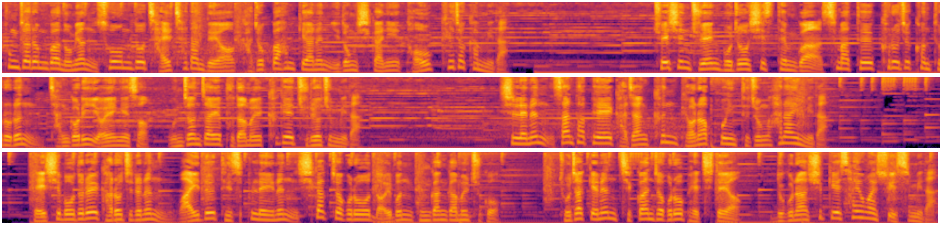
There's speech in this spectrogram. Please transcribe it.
풍절음과 노면 소음도 잘 차단되어 가족과 함께하는 이동 시간이 더욱 쾌적합니다. 최신 주행 보조 시스템과 스마트 크루즈 컨트롤은 장거리 여행에서 운전자의 부담을 크게 줄여줍니다. 실내는 산타페의 가장 큰 변화 포인트 중 하나입니다. 대시보드를 가로지르는 와이드 디스플레이는 시각적으로 넓은 공간감을 주고 조작계는 직관적으로 배치되어 누구나 쉽게 사용할 수 있습니다.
